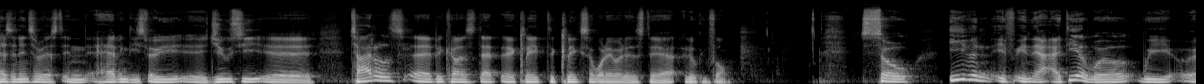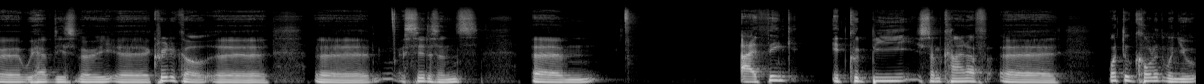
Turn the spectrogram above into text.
has an interest in having these very uh, juicy uh, titles uh, because that uh, the clicks or whatever it is they're looking for. So even if in the ideal world we uh, we have these very uh, critical citizens, um, I think it could be some kind of what do you call it when you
